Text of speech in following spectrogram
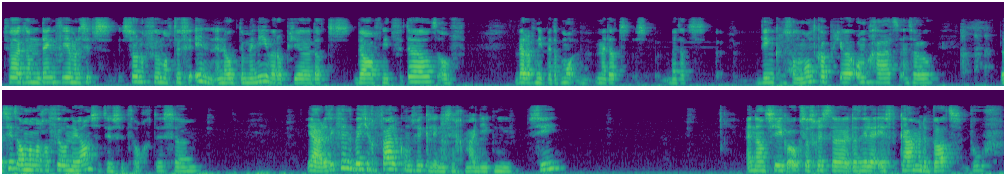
Terwijl ik dan denk van ja, maar er zit zo nog veel nog tussenin. En ook de manier waarop je dat wel of niet vertelt. Of wel of niet met dat, met dat, met dat winkelen zonder mondkapje omgaat en zo. Er zit allemaal nogal veel nuance tussen, toch? Dus um, ja, dus ik vind het een beetje een gevaarlijke ontwikkeling, zeg maar, die ik nu zie. En dan zie ik ook zoals gisteren dat hele Eerste Kamerdebat, boef.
